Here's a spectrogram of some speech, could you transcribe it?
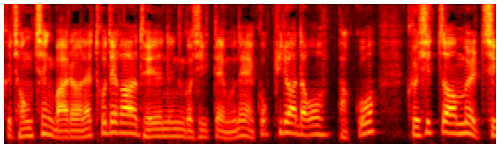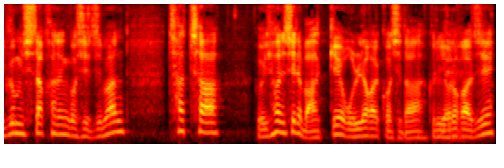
그 정책 마련의 토대가 되는 것이기 때문에 꼭 필요하다고 봤고 그 시점을 지금 시작하는 것이지만 차차 그 현실에 맞게 올려갈 것이다. 그리고 여러 네. 가지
